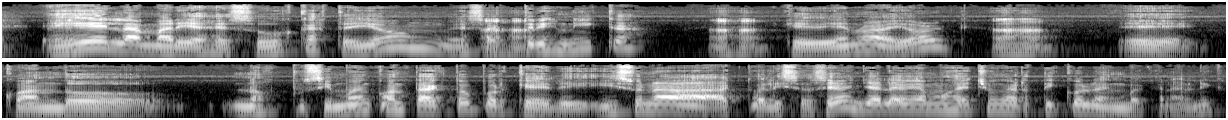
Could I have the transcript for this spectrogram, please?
Eh, la María Jesús Castellón, esa Ajá. actriz nica Ajá, que vive en Nueva York, ajá. eh, cuando nos pusimos en contacto porque hizo una actualización, ya le habíamos hecho un artículo en Bacanal Nica,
